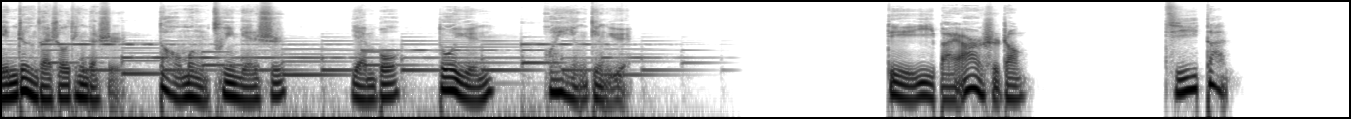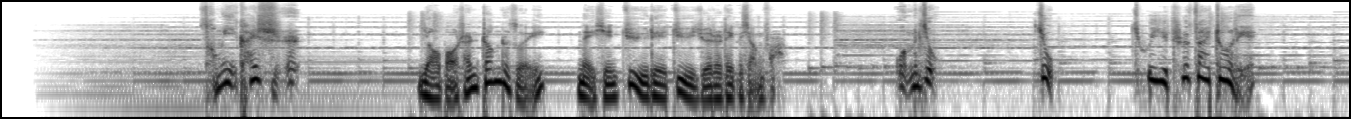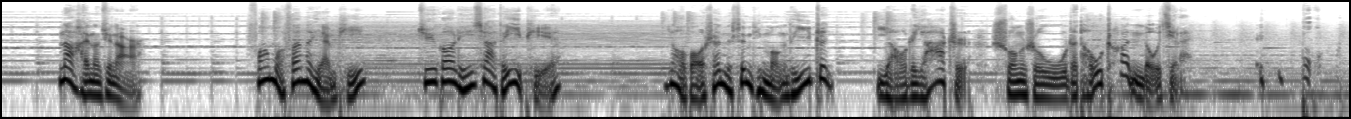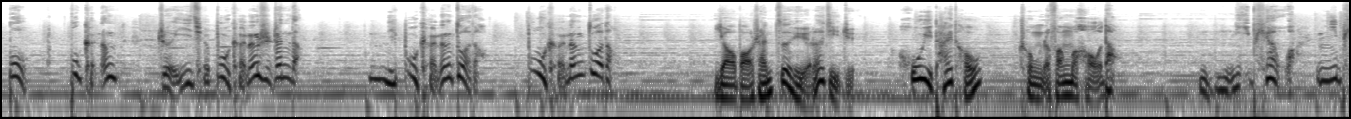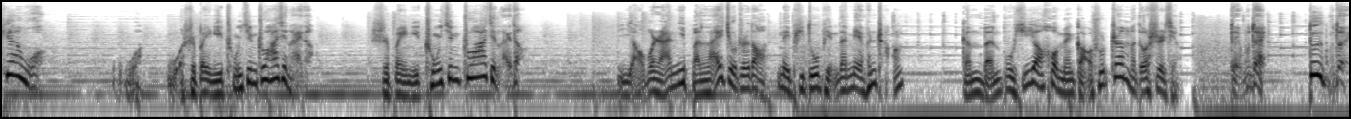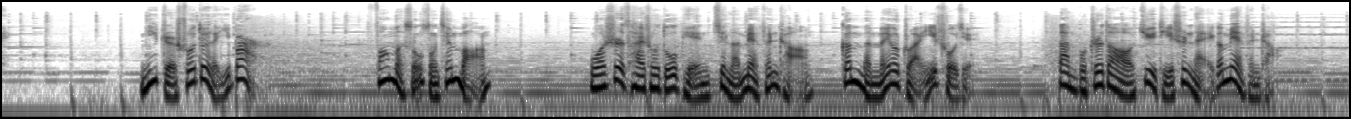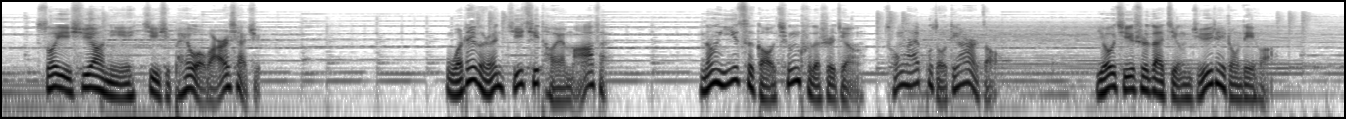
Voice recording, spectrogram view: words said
您正在收听的是《盗梦催眠师》，演播多云，欢迎订阅。第一百二十章，鸡蛋。从一开始，药宝山张着嘴，内心剧烈拒绝着这个想法。我们就，就，就一直在这里。那还能去哪儿？方墨翻翻眼皮，居高临下的一瞥，药宝山的身体猛地一震，咬着牙齿，双手捂着头颤抖起来。不，不，不可能！这一切不可能是真的！你不可能做到，不可能做到！药宝山自语了几句，忽一抬头，冲着方墨吼道：“你骗我！你骗我！我我是被你重新抓进来的，是被你重新抓进来的！”要不然你本来就知道那批毒品在面粉厂，根本不需要后面搞出这么多事情，对不对？对不对？你只说对了一半。方木耸耸肩膀，我是猜出毒品进了面粉厂，根本没有转移出去，但不知道具体是哪个面粉厂，所以需要你继续陪我玩下去。我这个人极其讨厌麻烦，能一次搞清楚的事情。从来不走第二遭，尤其是在警局这种地方，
